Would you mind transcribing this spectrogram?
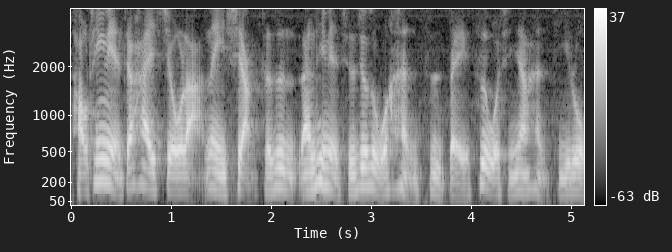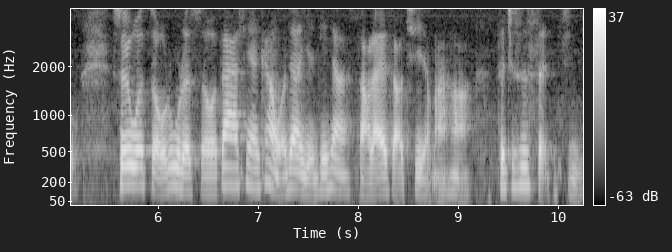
好听一点叫害羞啦，内向，可是难听点其实就是我很自卑，自我形象很低落，所以我走路的时候，大家现在看我这样眼睛这样扫来扫去的嘛哈，这就是审计。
